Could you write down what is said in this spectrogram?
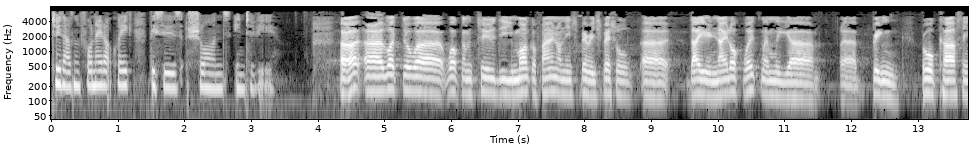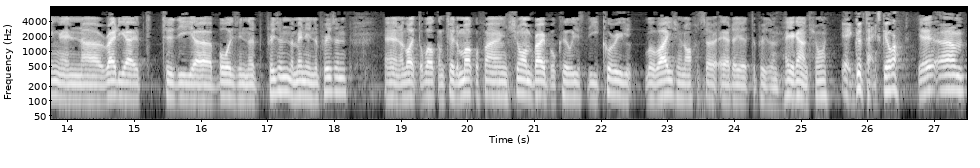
2004 NAIDOC Week. This is Sean's interview. All right, uh, I'd like to uh, welcome to the microphone on this very special uh, day in NAIDOC week when we uh, uh, bring broadcasting and radio t- to the boys in the prison, the men in the prison. And I'd like to welcome to the microphone Sean Braybrook, who is the Koori liaison officer out there at the prison. How you going, Sean? Yeah, good, thanks, Gilla. Yeah, um,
